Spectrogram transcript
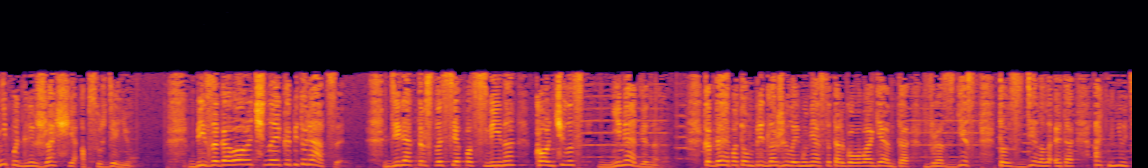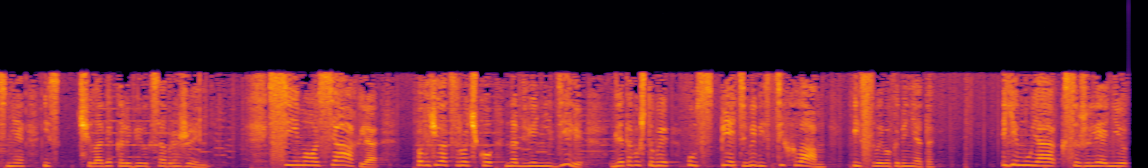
не подлежащие обсуждению. Безоговорочная капитуляция. Директорство Сепа Свина кончилось немедленно. Когда я потом предложила ему место торгового агента в разъезд, то сделала это отнюдь не из человеколюбивых соображений. Симо Сяхля получил отсрочку на две недели для того, чтобы успеть вывести хлам из своего кабинета. Ему я, к сожалению,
